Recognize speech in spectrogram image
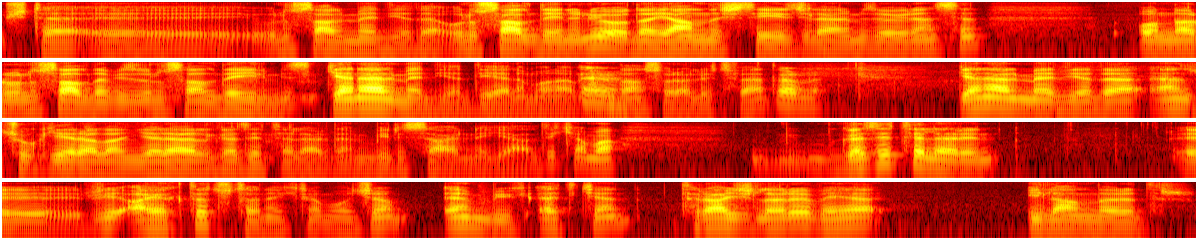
işte e, ulusal medyada, ulusal deniliyor o da yanlış seyircilerimiz öğrensin. Onlar ulusalda biz ulusal değil miyiz? Genel medya diyelim ona bundan Evet. sonra lütfen. Tabii. Genel medyada en çok yer alan yerel gazetelerden birisi haline geldik ama gazetelerin e, ayakta tutan Ekrem Hocam en büyük etken tirajları veya ilanlarıdır.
